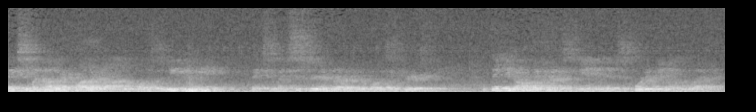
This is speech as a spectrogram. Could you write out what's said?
Thanks to my mother and father-in-law who have always believed in me. Thanks to my sister and brother who have always encouraged me. And thank you to all my friends and family that have supported me along the way.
